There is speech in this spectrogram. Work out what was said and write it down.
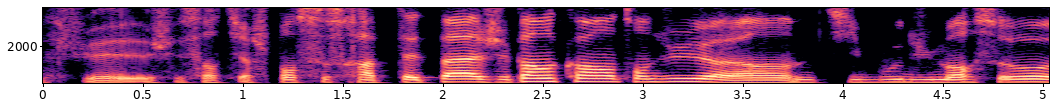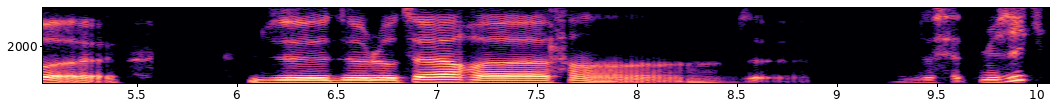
je vais, je vais sortir, je pense que ce sera peut-être pas, j'ai pas encore entendu un petit bout du morceau de, de l'auteur, de, de, cette musique.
